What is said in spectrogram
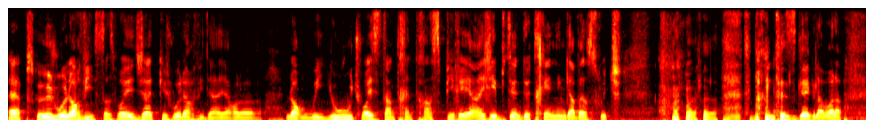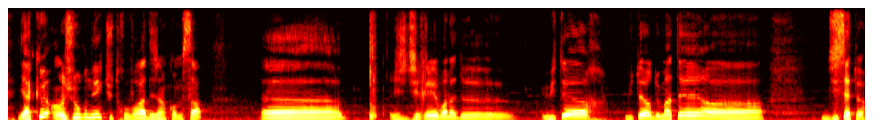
hein, parce que eux jouaient leur vie, ça se voyait direct qu'ils jouaient leur vie derrière leur Wii U, tu vois, ils étaient en train de transpirer, hein, j'ai besoin de training avant Switch. C'est pas une là, voilà. Il y a que en journée que tu trouveras des gens comme ça. Euh, je dirais voilà de 8h 8h du matin à 17h.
